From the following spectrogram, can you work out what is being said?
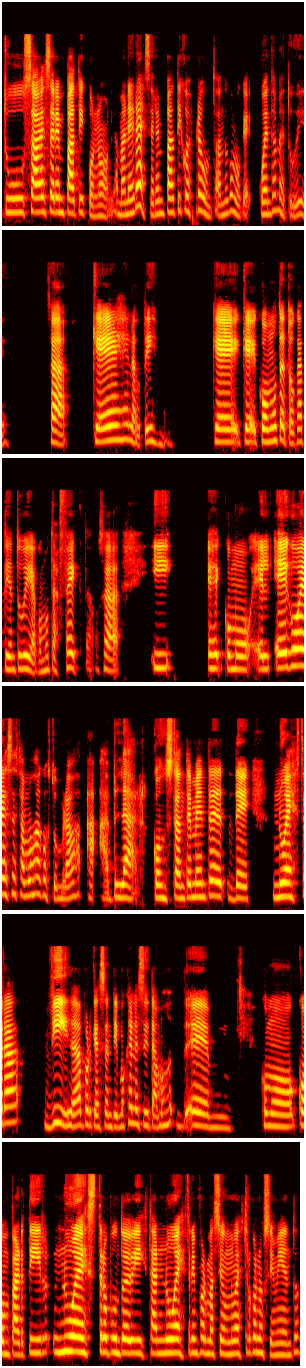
tú sabes ser empático. No, la manera de ser empático es preguntando como que, cuéntame tu vida. O sea, ¿qué es el autismo? ¿Qué, qué, ¿Cómo te toca a ti en tu vida? ¿Cómo te afecta? O sea, y eh, como el ego es, estamos acostumbrados a hablar constantemente de, nuestra vida porque sentimos que necesitamos em, como compartir nuestro punto de vista, nuestra información, nuestro conocimiento,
